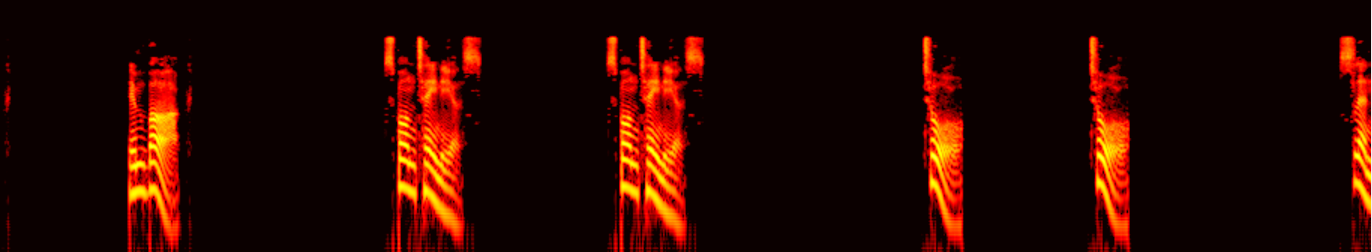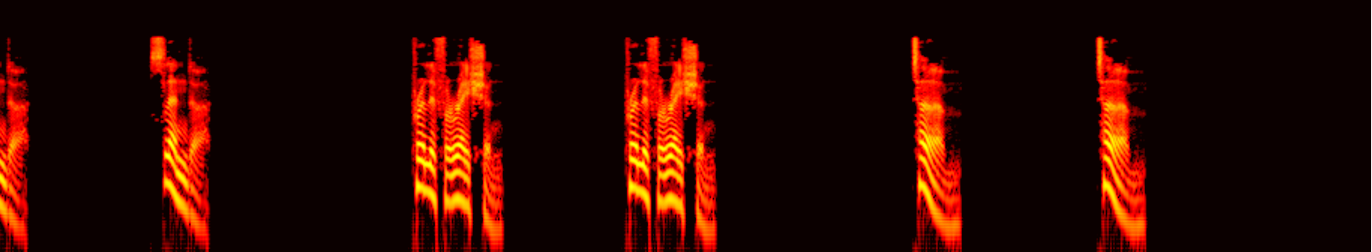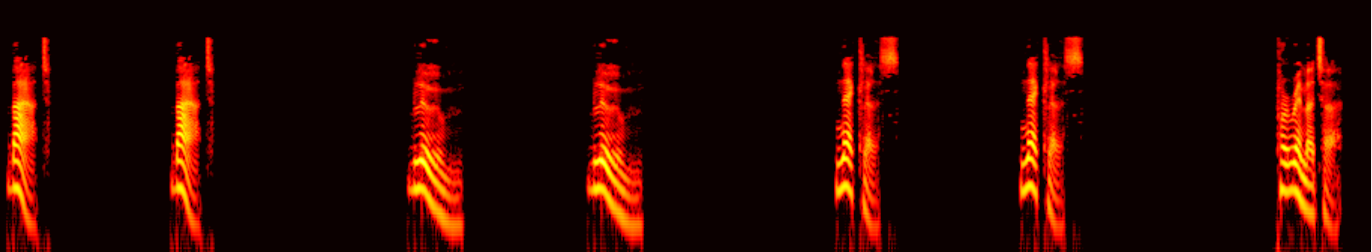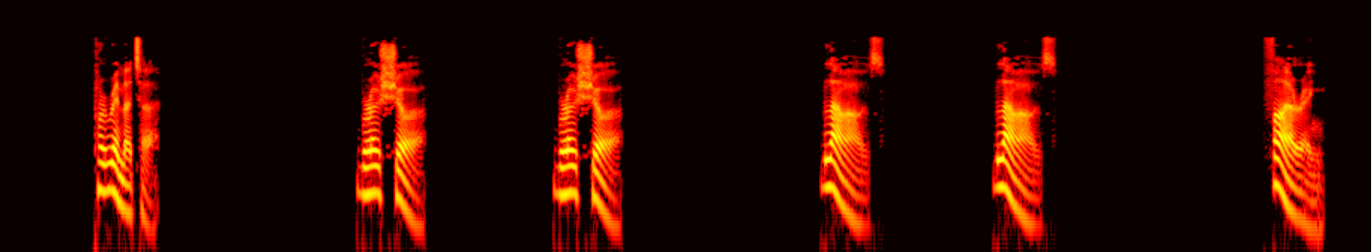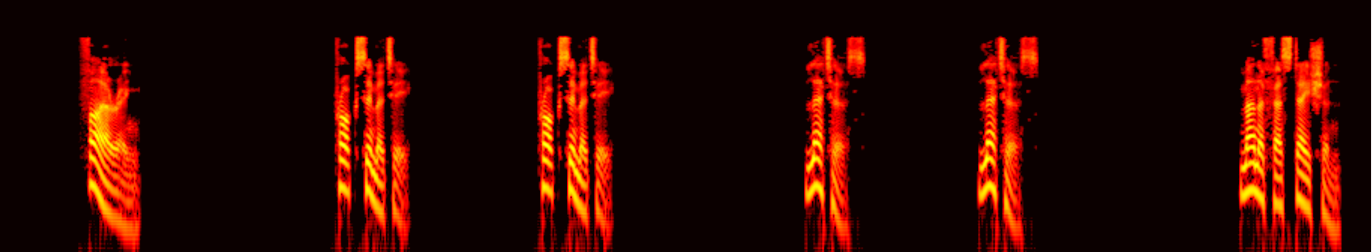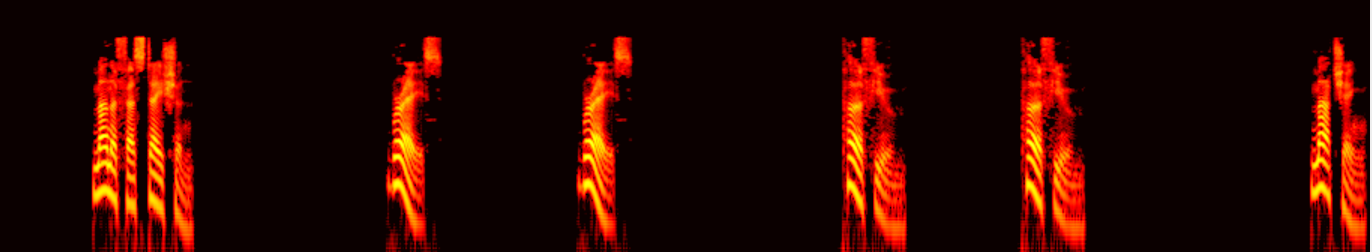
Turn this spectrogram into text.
Embark. Spontaneous spontaneous. Tour tour slender. Slender. Proliferation. Proliferation. Term. Term. Bat bat bloom. Bloom. Necklace. Necklace. Perimeter. Perimeter. Brochure. Brochure. Blouse blouse. Firing. Firing. Proximity. Proximity. Lettuce. Lettuce. Manifestation. Manifestation. Brace brace. Perfume. Perfume. Matching.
